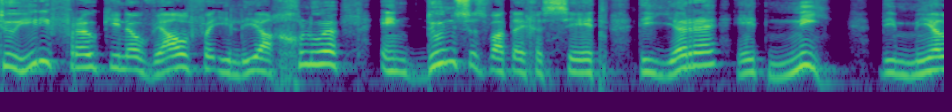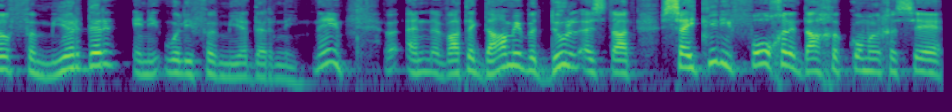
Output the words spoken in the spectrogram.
toe hierdie vroutjie nou wel vir Elia glo en doen soos wat hy gesê het, die Here het nie die meel vermeerder en die olie vermeerder nie, nê? Nee, en wat ek daarmee bedoel is dat sy het nie die volgende dag gekom en gesê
